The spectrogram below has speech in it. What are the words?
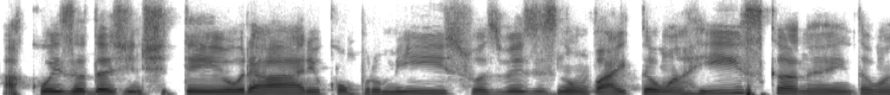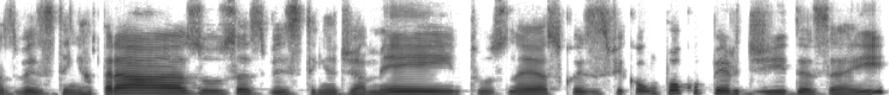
A coisa da gente ter horário, compromisso, às vezes não vai tão à risca, né, então às vezes tem atrasos, às vezes tem adiamentos, né, as coisas ficam um pouco perdidas aí,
